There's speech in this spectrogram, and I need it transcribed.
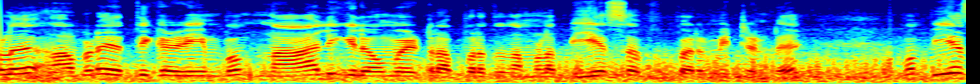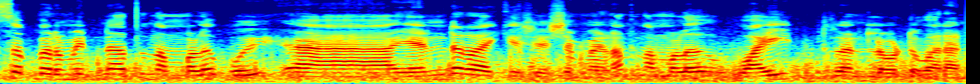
നമ്മൾ അവിടെ എത്തിക്കഴിയുമ്പം നാല് കിലോമീറ്റർ അപ്പുറത്ത് നമ്മളെ ബി എസ് എഫ് പെർമിറ്റ് ഉണ്ട്. അപ്പം ബി എസ് എഫ് പെർമിറ്റിനകത്ത് നമ്മൾ പോയി എന്റർ ആക്കിയ ശേഷം വേണം നമ്മൾ വൈറ്റ് റണ്ണിലോട്ട് വരാൻ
